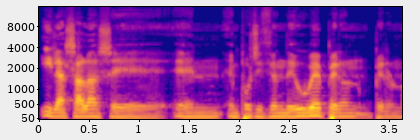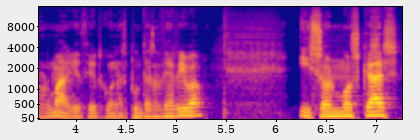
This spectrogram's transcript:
y las alas eh, en, en, posición de V, pero, pero normal, es decir, con las puntas hacia arriba. Y son moscas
